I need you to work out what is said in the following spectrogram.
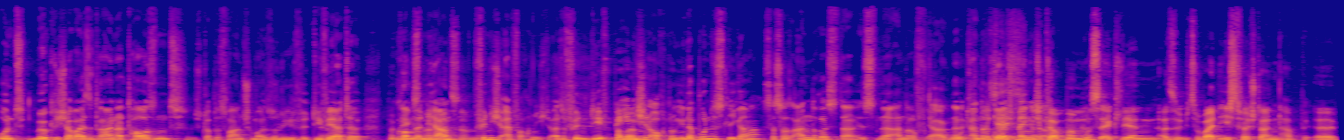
Und möglicherweise 300.000, ich glaube, das waren schon mal so die, die Werte, bekommen dann die Herren. Finde ich einfach nicht, also für den DFB Aber- nicht in Ordnung. In der Bundesliga ist das was anderes, da ist eine andere, Ja, gut, eine andere ist- Geldmenge. Ich glaube, man muss erklären, also soweit ich es verstanden habe, äh,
